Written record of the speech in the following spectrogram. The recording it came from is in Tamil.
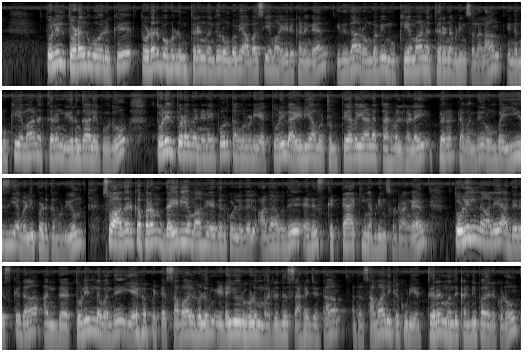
தொழில் தொடங்குவோருக்கு தொடர்பு கொள்ளும் திறன் வந்து ரொம்பவே அவசியமாக இருக்கணுங்க. இதுதான் ரொம்பவே முக்கியமான திறன் அப்படின்னு சொல்லலாம். இந்த முக்கியமான திறன் இருந்தாலே போதும் தொழில் தொடங்க நினைப்போர் தங்களுடைய தொழில் ஐடியா மற்றும் தேவையான தகவல்களை பிறர்கிட்ட வந்து ரொம்ப ஈஸியாக வெளிப்படுத்த முடியும். ஸோ அதற்கப்புறம் தைரியமாக எதிர்கொள்ளுதல் அதாவது ரிஸ்க் டேக்கிங் அப்படின்னு சொல்கிறாங்க தொழில்னாலே அது ரிஸ்க்கு தான். அந்த தொழிலில் வந்து ஏகப்பட்ட சவால்களும் இடையூறுகளும் வர்றது சகஜத்தான் அதை சமாளிக்கக்கூடிய திறன் வந்து கண்டிப்பாக இருக்கணும்.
